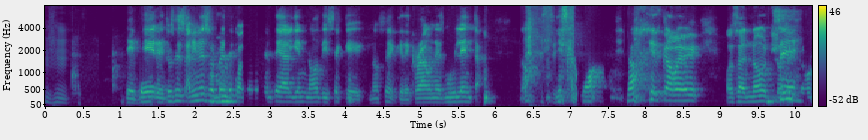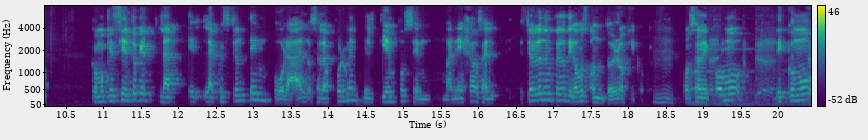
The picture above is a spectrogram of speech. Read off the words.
de ver. Entonces, a mí me sorprende cuando de repente alguien no dice que, no sé, que The Crown es muy lenta. ¿no? Y es como, no, es como, o sea, no, como, que siento que la, la, cuestión temporal, o sea, la forma en que el tiempo se maneja, o sea, estoy hablando de un pedo, digamos, ontológico, o sea, de cómo, de cómo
